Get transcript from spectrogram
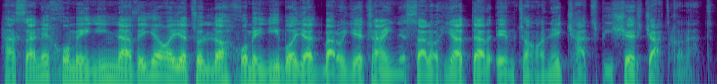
حسن خمینی نوه آیت الله خمینی باید برای تعیین صلاحیت در امتحان کتبی شرکت کند.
